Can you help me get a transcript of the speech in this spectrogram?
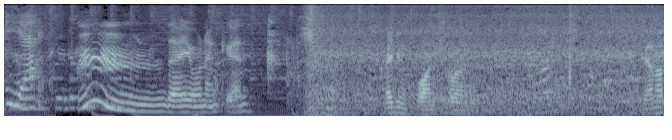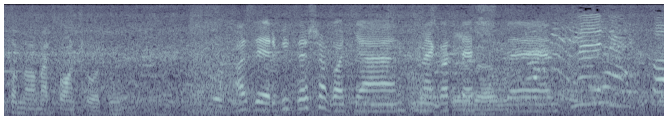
Igen. Mmm, de jó neked. Megyünk pancsolni. Janatonnal már pancsoltunk. Azért vizes a gatyán, meg a tested. Megyünk a,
